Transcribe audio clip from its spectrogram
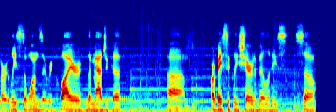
or at least the ones that require the magicka, um, are basically shared abilities. So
